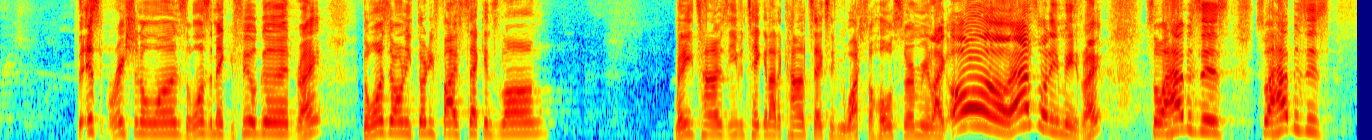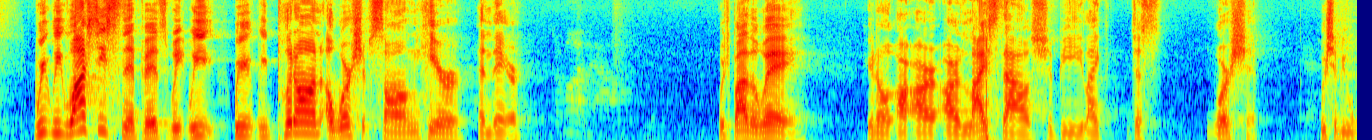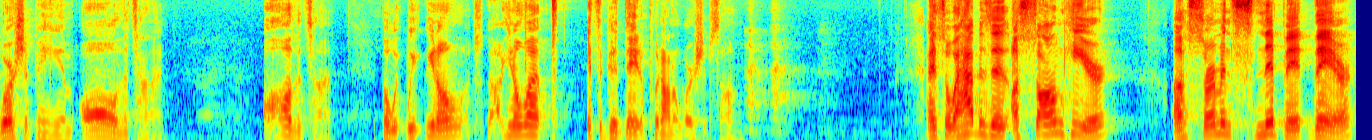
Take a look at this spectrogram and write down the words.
the inspirational ones, the ones that make you feel good, right? The ones that are only 35 seconds long. Many times, even taken out of context, if you watch the whole sermon, you're like, oh, that's what he means, right? So what happens is, so what happens is we, we watch these snippets, we, we, we, we put on a worship song here and there. Which, by the way, you know, our, our, our lifestyles should be like just worship. We should be worshiping him all the time. All the time. But we, we you know, you know what? It's a good day to put on a worship song. And so what happens is a song here, a sermon snippet there,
